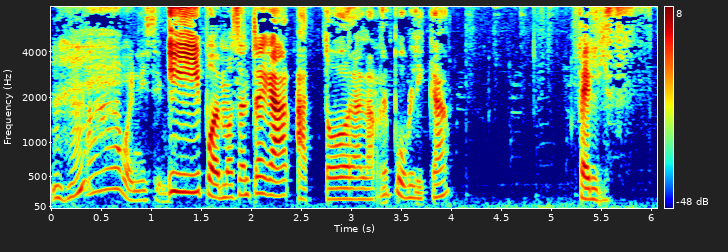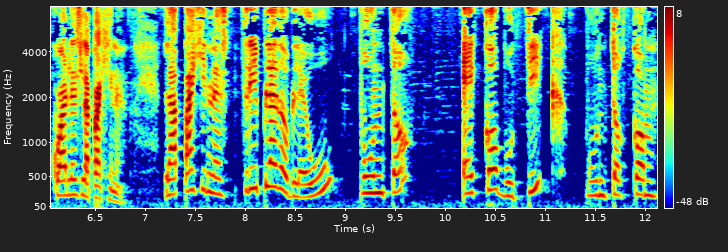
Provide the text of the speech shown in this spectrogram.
Ah, buenísimo. y podemos entregar a toda la República feliz. ¿Cuál es la página? La página es www.ecoboutique.com,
